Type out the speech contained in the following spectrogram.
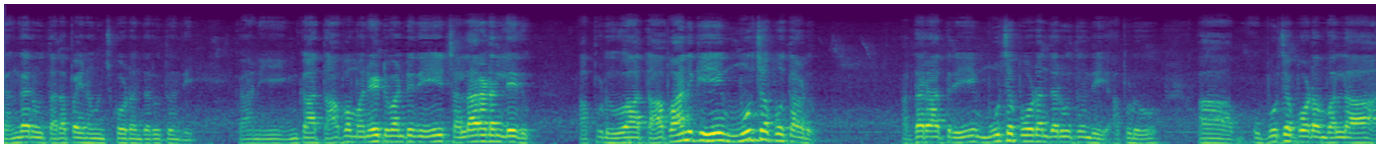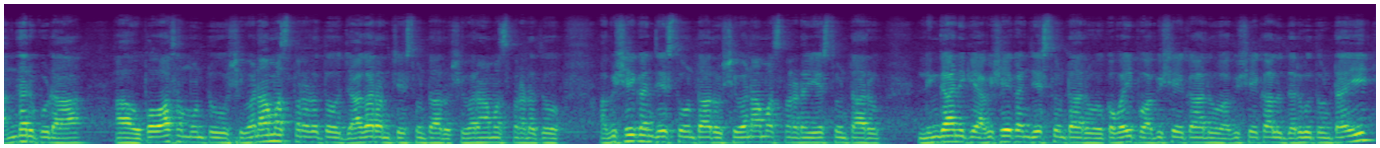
గంగను తలపైన ఉంచుకోవడం జరుగుతుంది. కానీ ఇంకా తాపం అనేటువంటిది చల్లారడం లేదు. అప్పుడు ఆ తాపానికి మూర్చపోతాడు అర్ధరాత్రి మూర్చపోవడం జరుగుతుంది. అప్పుడు మూర్చపోవడం వల్ల అందరూ కూడా ఆ ఉపవాసం ఉంటూ శివనామస్మరణతో జాగారం చేస్తుంటారు. శివనామస్మరణతో అభిషేకం చేస్తూ ఉంటారు. శివనామస్మరణ చేస్తుంటారు. లింగానికి అభిషేకం చేస్తుంటారు. ఒకవైపు అభిషేకాలు అభిషేకాలు జరుగుతుంటాయి.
